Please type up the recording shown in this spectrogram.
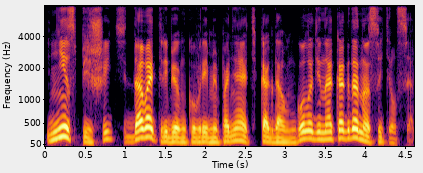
не спешить, давать ребенку время понять, когда он голоден, а когда насытился.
